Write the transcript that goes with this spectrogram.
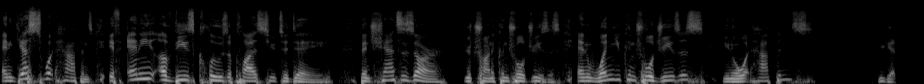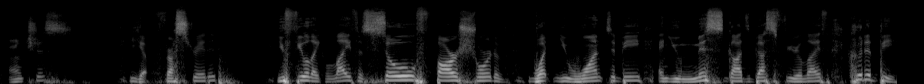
And guess what happens? If any of these clues applies to you today, then chances are you're trying to control Jesus. And when you control Jesus, you know what happens? You get anxious, you get frustrated, you feel like life is so far short of what you want to be and you miss God's best for your life. Could it be?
